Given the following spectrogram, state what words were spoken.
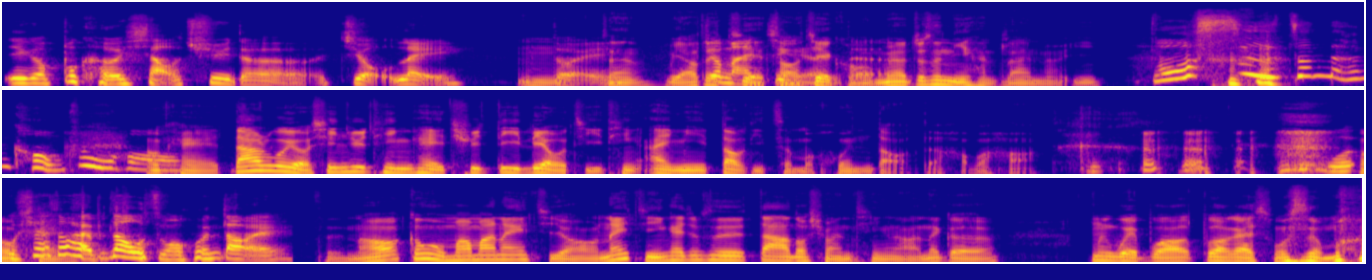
一个不可小觑的酒类。嗯，对，真不要再借找借口，没有，就是你很烂而已。不是，真的很恐怖哦。OK，大家如果有兴趣听，可以去第六集听艾米到底怎么昏倒的，好不好？我 Okay 我现在都还不知道我怎么昏倒哎、欸。然后跟我妈妈那一集哦，那一集应该就是大家都喜欢听啦。那个，那我也不知道不知道该说什么。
